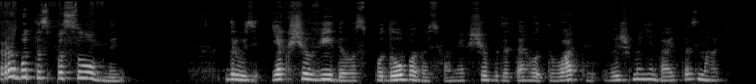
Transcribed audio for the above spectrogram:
роботоспособний. Друзі, якщо відео сподобалось вам, якщо будете готувати, ви ж мені дайте знати.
